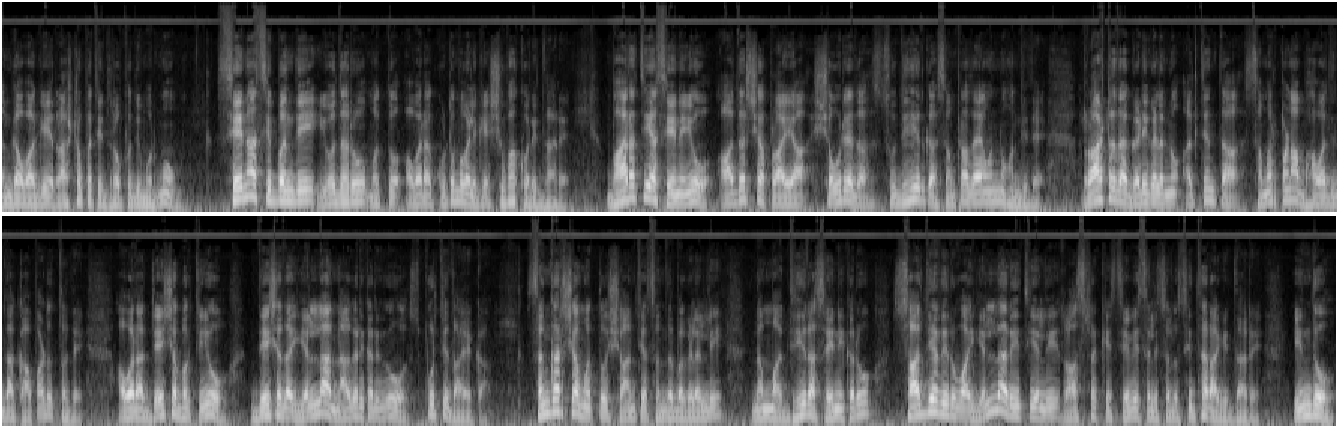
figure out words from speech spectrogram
ಅಂಗವಾಗಿ ರಾಷ್ಟ್ರಪತಿ ದ್ರೌಪದಿ ಮುರ್ಮು ಸೇನಾ ಸಿಬ್ಬಂದಿ, ಯೋಧರು ಮತ್ತು ಅವರ ಕುಟುಂಬಗಳಿಗೆ ಶುಭ ಕೋರಿದ್ದಾರೆ. ಭಾರತೀಯ ಸೇನೆಯು ಆದರ್ಶಪ್ರಾಯ ಶೌರ್ಯದ ಸುದೀರ್ಘ ಸಂಪ್ರದಾಯವನ್ನು ಹೊಂದಿದೆ. ರಾಷ್ಟ್ರದ ಗಡಿಗಳನ್ನು ಅತ್ಯಂತ ಸಮರ್ಪಣಾ ಭಾವದಿಂದ ಕಾಪಾಡುತ್ತದೆ. ಅವರ ದೇಶಭಕ್ತಿಯು ದೇಶದ ಎಲ್ಲ ನಾಗರಿಕರಿಗೂ ಸ್ಫೂರ್ತಿದಾಯಕ. ಸಂಘರ್ಷ ಮತ್ತು ಶಾಂತಿಯ ಸಂದರ್ಭಗಳಲ್ಲಿ ನಮ್ಮ ಧೀರ ಸೈನಿಕರು ಸಾಧ್ಯವಿರುವ ಎಲ್ಲ ರೀತಿಯಲ್ಲಿ ರಾಷ್ಟ್ರಕ್ಕೆ ಸೇವೆ ಸಲ್ಲಿಸಲು ಸಿದ್ಧರಾಗಿದ್ದಾರೆ. ಇಂದು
